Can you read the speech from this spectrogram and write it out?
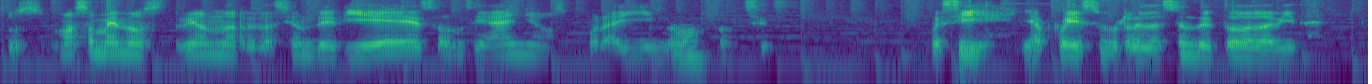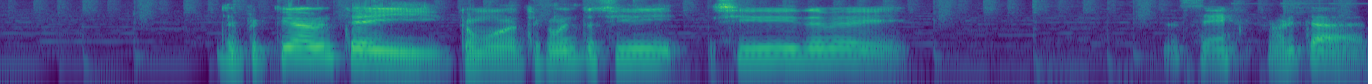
pues más o menos tuvieron una relación de 10, 11 años por ahí, ¿no? Entonces, pues sí, ya fue su relación de toda la vida. Efectivamente, y como te comento, sí, sí debe, no sé, ahorita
